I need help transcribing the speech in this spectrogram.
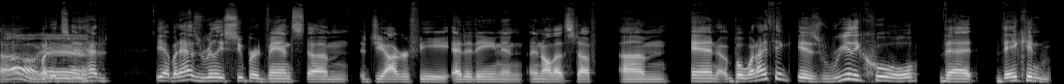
Uh, Oh, but yeah, it's, yeah, it had yeah, but it has really super advanced um, geography, editing, and and all that stuff. Um, and but what I think is really cool that they can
